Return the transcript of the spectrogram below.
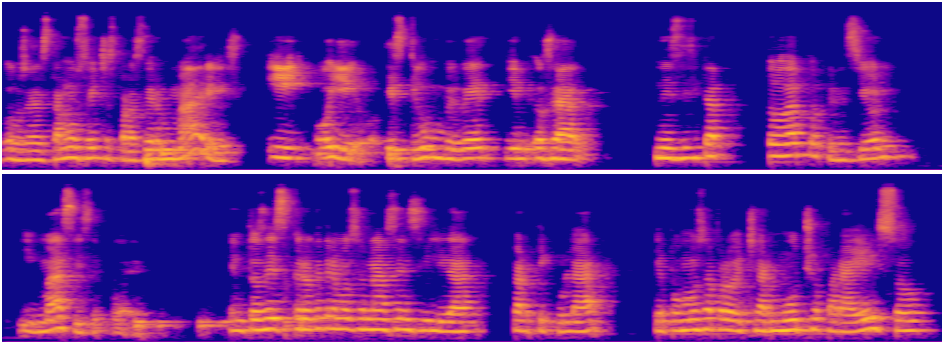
o sea, estamos hechas para ser madres. Y oye, es que un bebé, o sea, necesita toda tu atención y más si se puede. Entonces, creo que tenemos una sensibilidad particular que podemos aprovechar mucho para eso,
